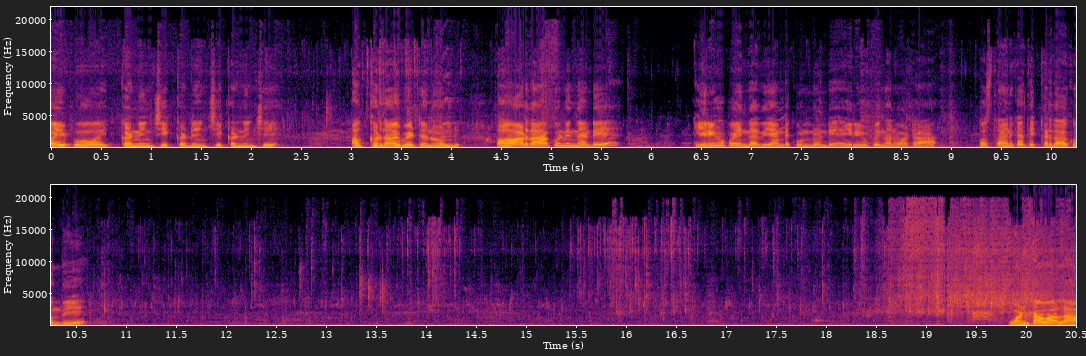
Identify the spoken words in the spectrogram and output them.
పైపు ఇక్కడి నుంచి ఇక్కడి నుంచి ఇక్కడి నుంచి అక్కడ దాకా పెట్టాను. ఆడ దాకా ఉండిందండి. ఇరిగిపోయింది అది ఎండకు ఉండి ఇరిగిపోయింది అనమాట ప్రస్తుతానికైతే ఇక్కడ దాకా ఉంది. వంట అవ్వాలా?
